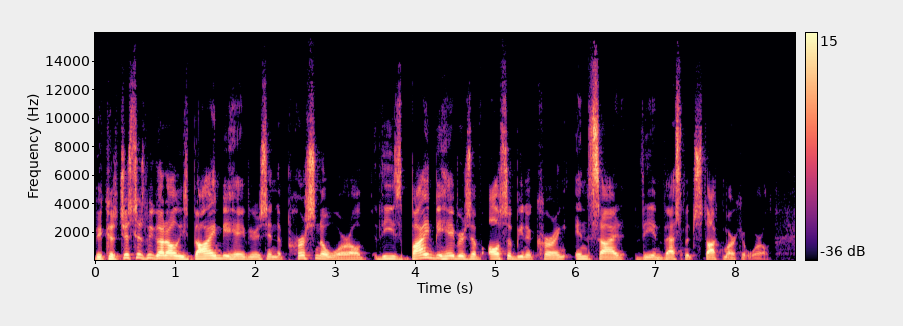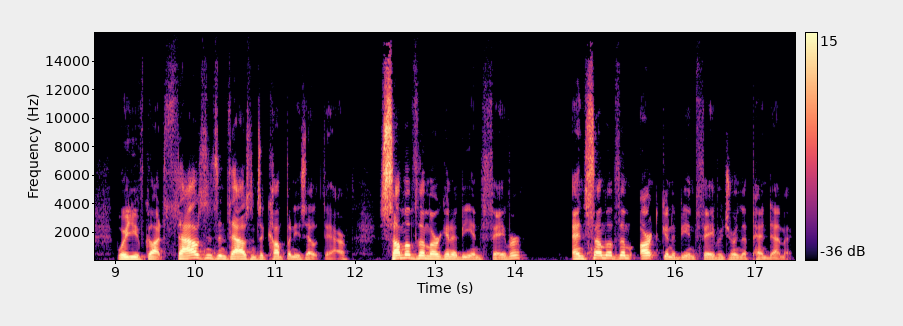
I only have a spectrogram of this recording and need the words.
Because just as we got all these buying behaviors in the personal world, these buying behaviors have also been occurring inside the investment stock market world, where you've got thousands and thousands of companies out there. Some of them are going to be in favor, and some of them aren't going to be in favor during the pandemic.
